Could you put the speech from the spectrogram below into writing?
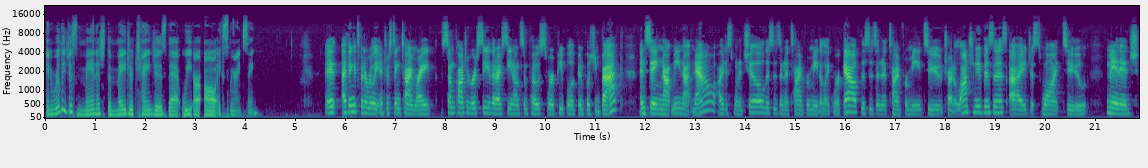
and really just manage the major changes that we are all experiencing it, I think it's been a really interesting time, right? Some controversy that I've seen on some posts where people have been pushing back and saying, not me, not now. I just want to chill. This isn't a time for me to like work out. This isn't a time for me to try to launch a new business. I just want to manage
